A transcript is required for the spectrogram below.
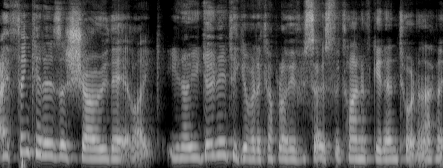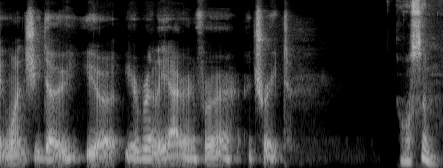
I think it is a show that like you know you do need to give it a couple of episodes to kind of get into it, and I think once you do, you you really are in for a, a treat. Awesome.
